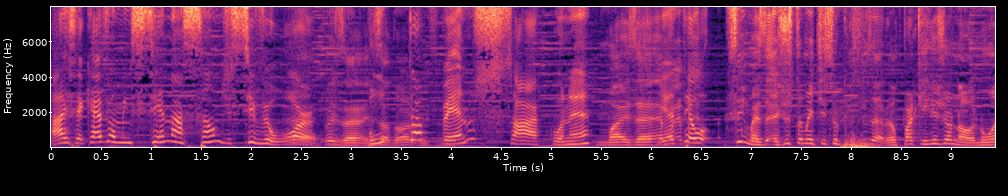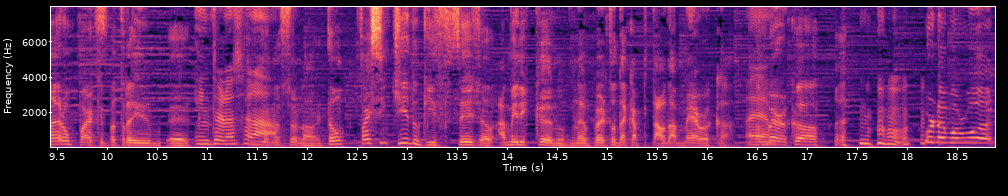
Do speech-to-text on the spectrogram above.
Ai, você quer ver uma encenação de Civil War? É, pois é, eles Puta adoram isso. pé no saco, né? Mas é, é- o- Sim, mas é justamente isso que eles fizeram. É um parque regional, não era um parque pra atrair é, Internacional. internacional. Então faz sentido que seja americano, né? Perto da capital da América. É. America! We're number one!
